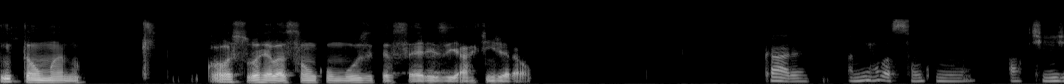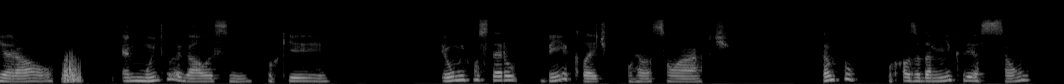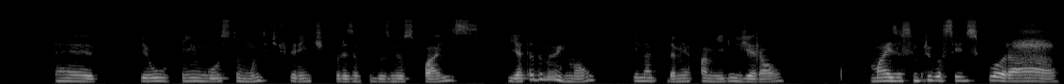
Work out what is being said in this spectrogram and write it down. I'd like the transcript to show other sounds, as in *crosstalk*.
Então, mano, qual a sua relação com música, séries e arte em geral? Cara, a minha relação com arte em geral é muito legal, assim, porque eu me considero bem eclético com relação à arte. Tanto por causa da minha criação, é, eu tenho um gosto muito diferente, por exemplo, dos meus pais e até do meu irmão e na- da minha família em geral, mas eu sempre gostei de explorar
